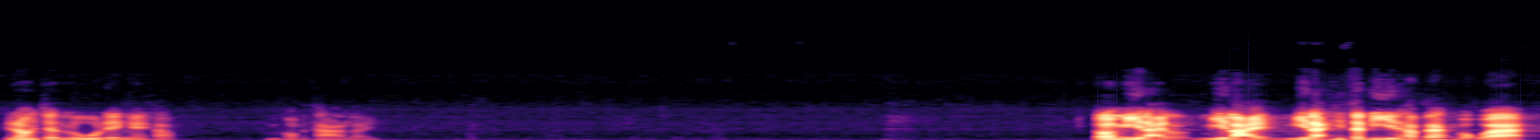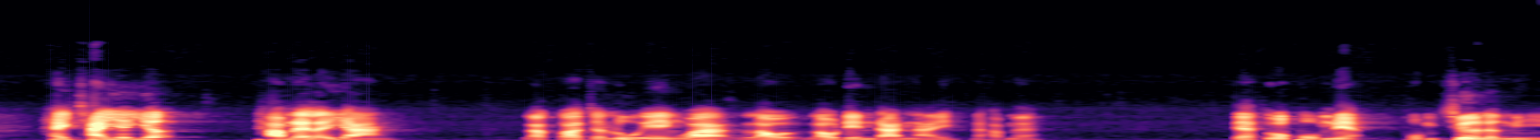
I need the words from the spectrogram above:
พี่น้องจะรู้ได้ไงครับ มีของประทานอะไร ก็มีหลายมีหลายมีหลายทฤษฎีนะครับนะบอกว่าให้ใช้เยอะๆทำหลาย ๆ อย่าง แล้วก็จะรู้เองว่าเราเราเด่นด้านไหนนะครับนะ แต่ตัวผมเนี่ย ผมเชื่อเรื่องนี้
